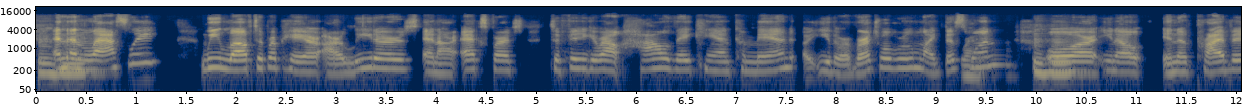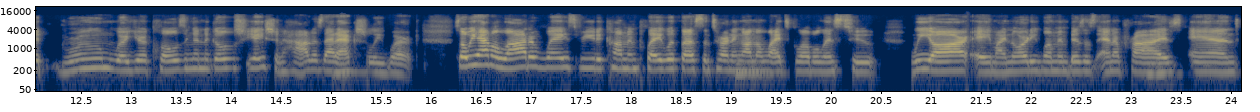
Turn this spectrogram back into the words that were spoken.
mm-hmm. and then mm-hmm. lastly we love to prepare our leaders and our experts to figure out how they can command uh, either a virtual room like this right. one mm-hmm. or you know in a private room where you're closing a negotiation how does that mm-hmm. actually work so we have a lot of ways for you to come and play with us and turning mm-hmm. on the mm-hmm. lights global institute we are a minority women business enterprise mm-hmm. and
